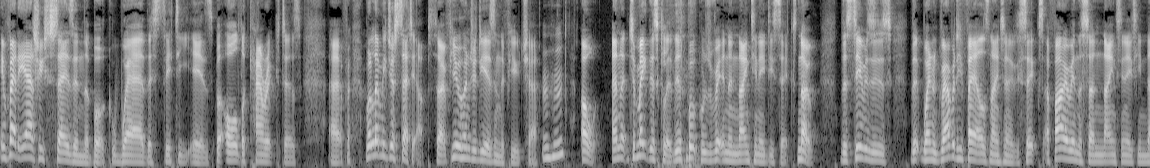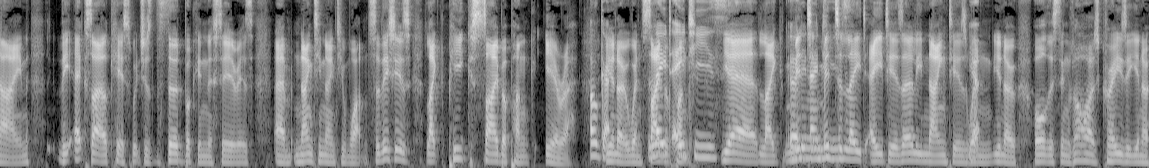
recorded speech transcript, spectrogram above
In fact, it actually says in the book where the city is, but all the characters. Uh, for, well, let me just set it up. So a few hundred years in the future. Mm-hmm. Oh, and to make this clear, this book was written in 1986. No, the series is that when Gravity Fails, 1986, A Fire in the Sun, 1989, The Exile Kiss, which is the third book in the series, um, 1991. So this is like peak cyberpunk era. Okay. You know when Late cyberpunk 80s. yeah, like mid to, mid to late eighties, early nineties, when you know all these things. Oh, it's crazy, you know.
